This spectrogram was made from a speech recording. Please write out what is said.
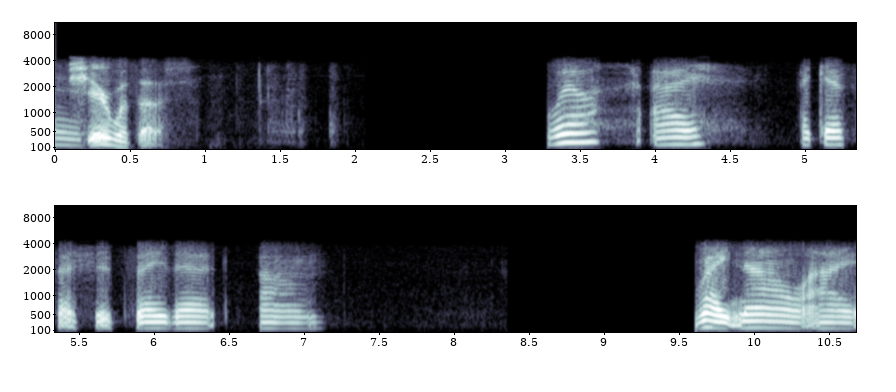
Mm. Share with us. Well, I I guess I should say that um right now I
